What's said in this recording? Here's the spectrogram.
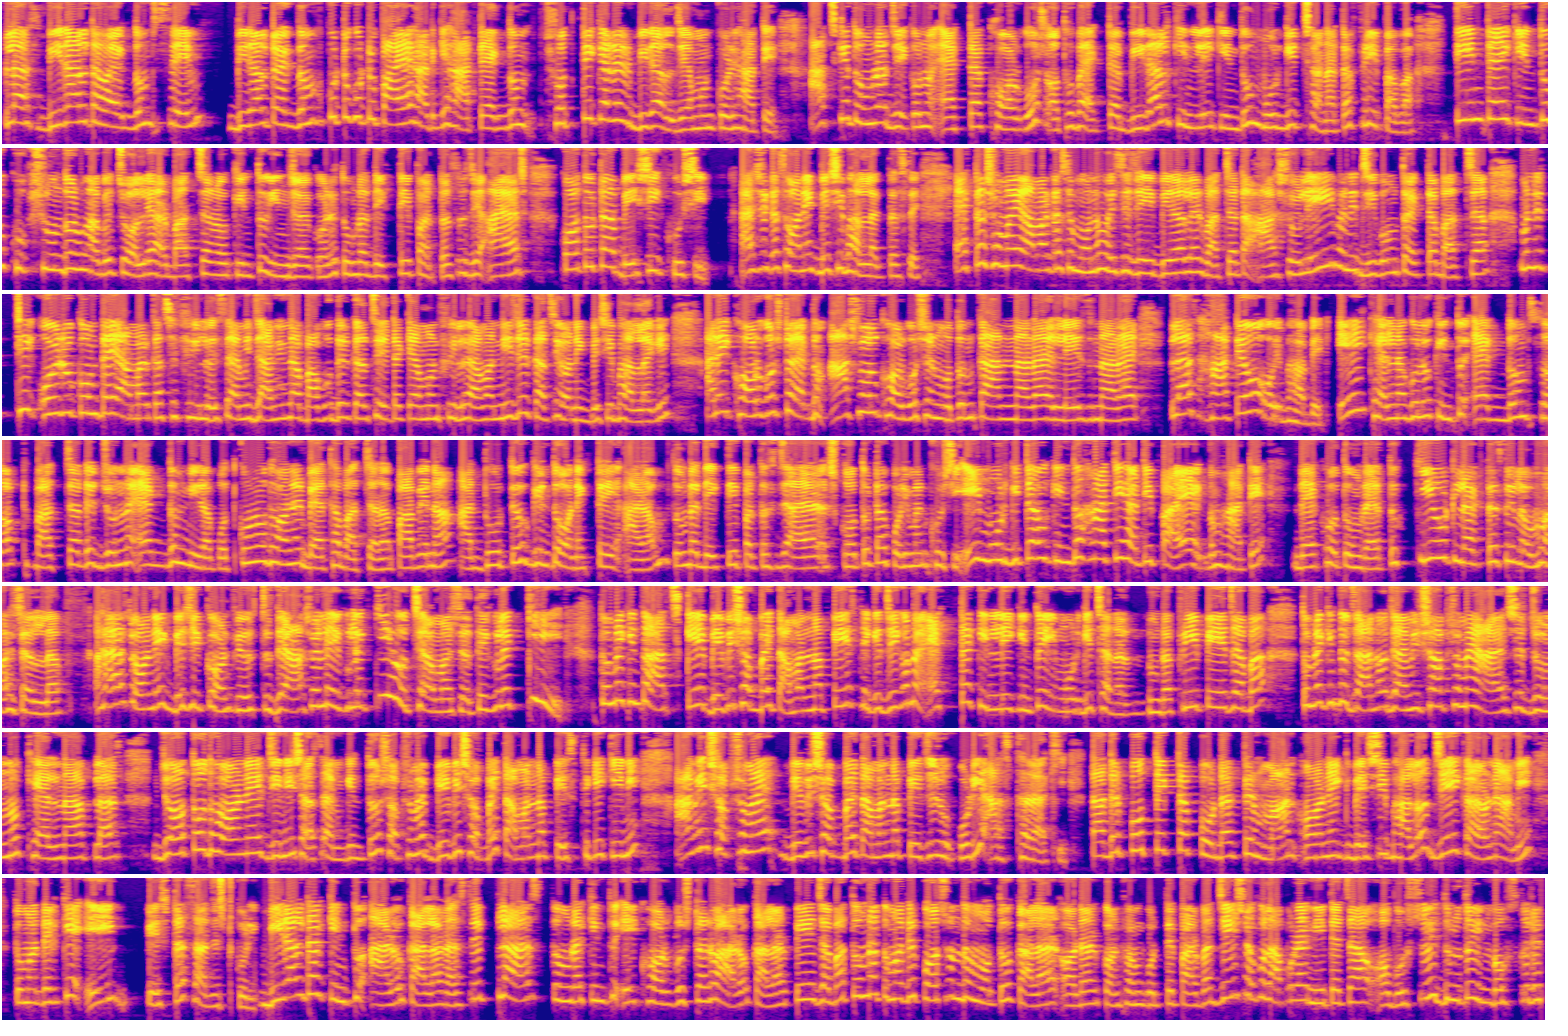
Plus বিড়ালটাও একদম same বিড়ালটা একদম কুটু কুটু পায়ে হাঁটকে হাঁটে, একদম সত্যিকারের বিড়াল যেমন করে হাঁটে। আজকে তোমরা যে কোনো একটা খরগোশ অথবা একটা বিড়াল কিনলেই কিন্তু মুরগির ছানাটা ফ্রি পাবা। তিনটাই কিন্তু খুব সুন্দরভাবে চলে আর বাচ্চারাও কিন্তু এনজয় করে। তোমরা দেখতেই পারতাছো যে আয়াস কতটা বেশি খুশি। আয়াসের কাছে অনেক বেশি ভালো লাগতেছে। একটা সময় আমার কাছে মনে হয়েছে যে, এই বিড়ালের বাচ্চাটা আসলেই মানে জীবন্ত একটা বাচ্চা। মানে ঠিক ওই রকমটাই আমার কাছে ফিল হয়েছে। আমি জানি না বাবুদের কাছে এটা কেমন ফিল হয়। আমার নিজের কাছে অনেক বেশি ভালো লাগে। আর এই খরগোশটা একদম আসল খরগোশের মতন, কান নাড়ায়, লেজ নাড়ায় প্লাস হাঁটেও ওইভাবে। এই খেলনাগুলো কিন্তু একদম সফট বাচ্চাদের জন্য একদম নিরাপদ। কোনো ধরনের ব্যথা বাচ্চারা পাবে না। আর ধরতেও কিন্তু অনেকটাই আরাম। তোমরা দেখতেই পারতো যে আয়াস কতটা পরিমাণ খুশি। এই মুরগিটাও কিন্তু হাঁটি হাঁটি পায়ে একদম হাঁটে। দেখো তোমরা, এত কিউট লাগতেছিল মাশাল্লাহ আয়াস অনেক বেশি কনফিউজড যে আসলে এগুলো কি হচ্ছে আমার সাথে? এগুলো কি? তোমরা কিন্তু আজকে বেবি সবাই তামান্না পেজ থেকে যে কোনো একটা কিনলেই কিন্তু এই মুরগি ছানা তোমরা ফ্রি পেয়ে যাবা। তোমরা কিন্তু জানো যে আমি সব সময় আয়াসের জন্য খেলনা প্লাস যত ধরনের জিনিস আছে আমি কিন্তু সবসময় বেবি সবাই তামান্না পেজ থেকে কিনি। আমি সবসময় বেবি সবাই তামান্না পেজের উপরই আস্থা রাখি। তাদের প্রত্যেকটা প্রোডাক্টের মান অনেক বেশি ভালো, যেই কারণে আমি তোমাদেরকে এই পেজটা সাজেস্ট করি। বিড়ালটার কিন্তু আরও কালার আছে প্লাস তোমরা কিন্তু এই খরগোশটারও আরও কালার পেয়ে যাবা। তোমরা তোমাদের পছন্দ মতো কালার অর্ডার কনফার্ম করতে পারবা। যেই সকল আপুরা নিতে চাও, অবশ্যই দ্রুত ইনবক্স করে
